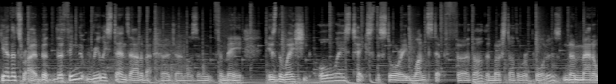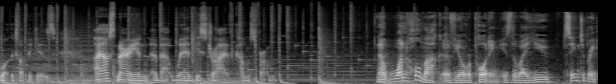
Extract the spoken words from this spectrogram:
Yeah, that's right. But the thing that really stands out about her journalism for me is the way she always takes the story one step further than most other reporters, no matter what the topic is. I asked Marian about where this drive comes from. Now, one hallmark of your reporting is the way you seem to bring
